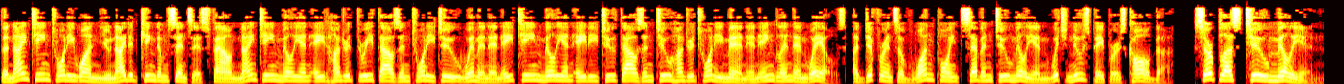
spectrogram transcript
The 1921 United Kingdom census found 19,803,022 women and 18,082,220 men in England and Wales, a difference of 1.72 million which newspapers called the «surplus 2 million.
